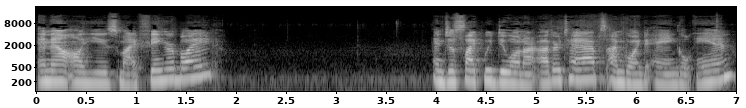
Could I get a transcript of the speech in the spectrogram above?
And now I'll use my finger blade. And just like we do on our other tabs, I'm going to angle in.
